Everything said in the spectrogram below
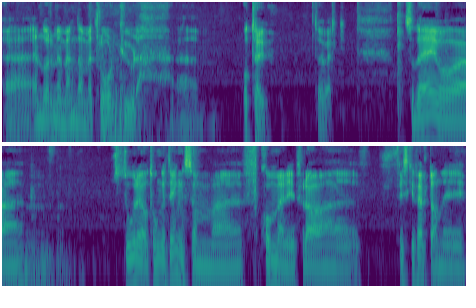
eh, enorme mengder med trålkuler eh, og tau. Tauverk. Så det er jo eh, store og tunge ting som eh, kommer fra eh, fiskefeltene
